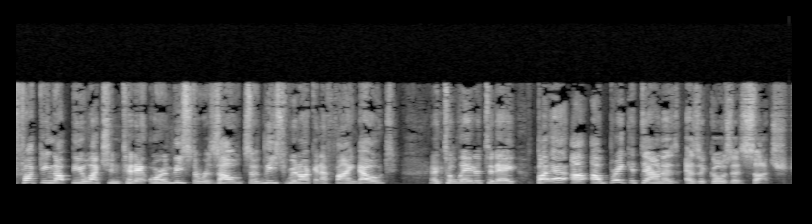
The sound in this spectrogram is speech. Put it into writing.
fucking up the election today, or at least the results. At least we're not going to find out until later today. But uh, uh, I, will break it down as, as it goes as such.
